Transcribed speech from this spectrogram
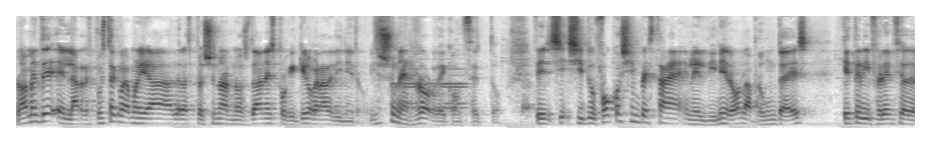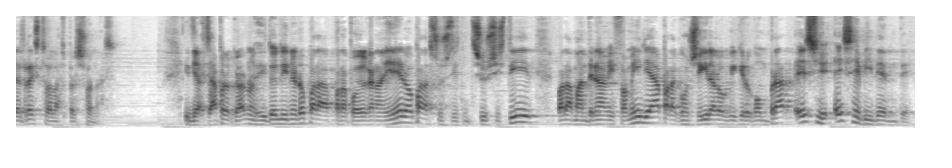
Normalmente eh, la respuesta que la mayoría de las personas nos dan es porque quiero ganar dinero. Y eso es un error de concepto. Si tu foco siempre está en el dinero, la pregunta es, ¿qué te diferencia del resto de las personas? Y dirás, ya, pero claro, necesito el dinero para, para poder ganar dinero, para subsistir, para mantener a mi familia, para conseguir algo que quiero comprar. Es, es evidente.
